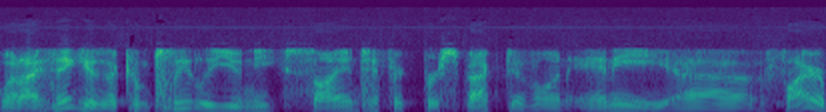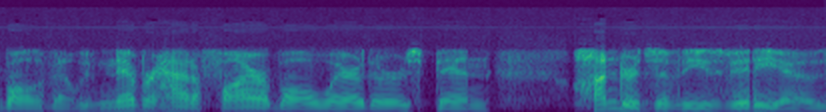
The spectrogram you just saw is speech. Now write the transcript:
what I think is a completely unique scientific perspective on any uh, fireball event. We've never had a fireball where there's been hundreds of these videos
